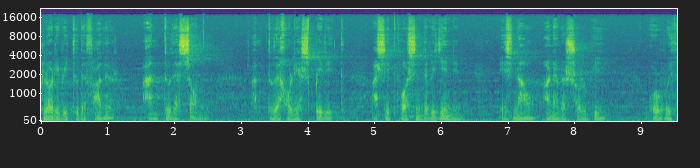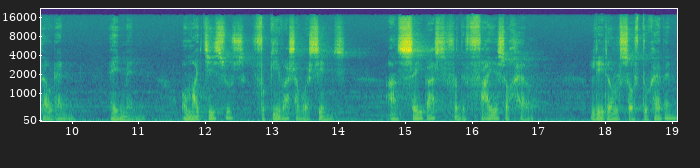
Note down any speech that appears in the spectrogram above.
Glory be to the Father, and to the Son, and to the Holy Spirit, as it was in the beginning, is now, and ever shall be, world without end. Amen. O my Jesus, forgive us our sins, and save us from the fires of hell. Lead all souls to heaven,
